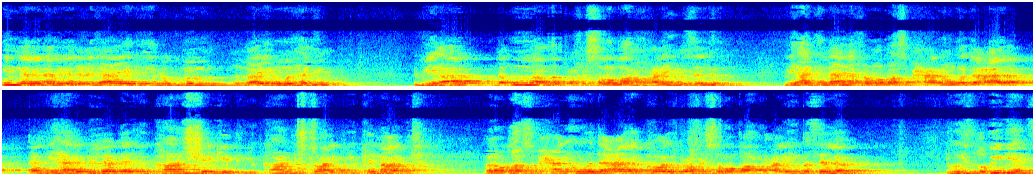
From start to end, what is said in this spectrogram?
إن لنا من العناية ركن غير منهدم We are the ummah of the Prophet sallallahu alayhi wa sallam. We have inayah from Allah subhanahu wa ta'ala and we have a pillar that you can't shake it, you can't destroy it, you cannot. When Allah subhanahu wa ta'ala called Prophet sallallahu alayhi wa sallam to his obedience,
